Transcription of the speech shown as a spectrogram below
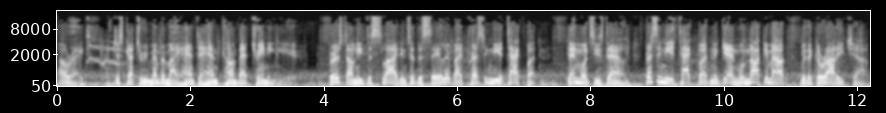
All right, I've just got to remember my hand-to-hand combat training here. First, I'll need to slide into the sailor by pressing the attack button. Then once he's down, pressing the attack button again will knock him out with a karate chop.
